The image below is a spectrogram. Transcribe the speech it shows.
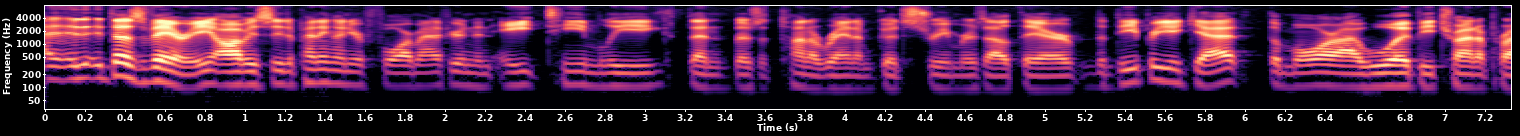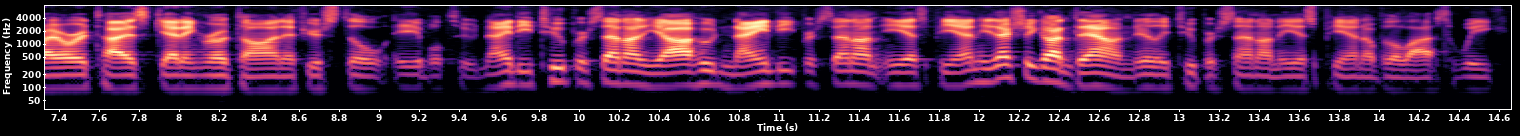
it, it, does vary, obviously, depending on your format. If you're in an eight team league, then there's a ton of random good streamers out there. The deeper you get, the more I would be trying to prioritize getting Rodon if you're still able to. 92% on Yahoo, 90% on ESPN. He's actually gone down nearly 2% on ESPN over the last week.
